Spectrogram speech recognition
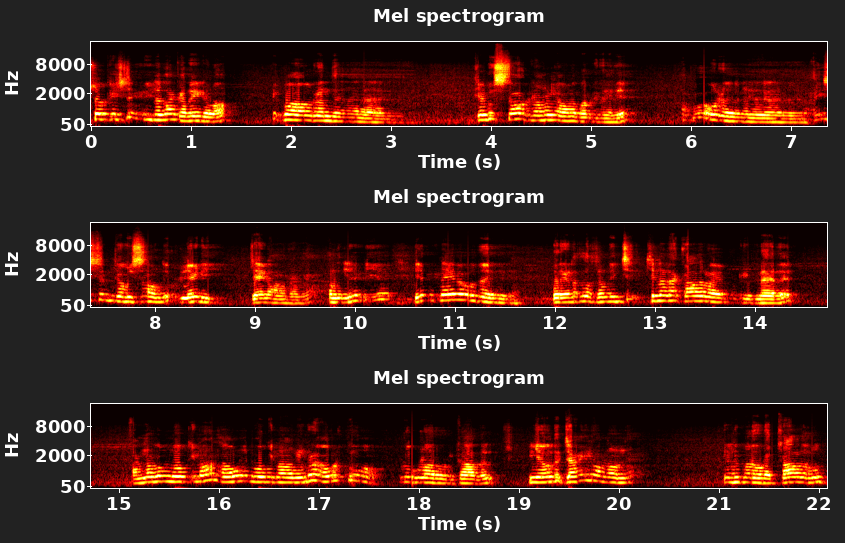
ஸோ கிருஷ்ணகிரியில் தான் கதைக்கலாம் இப்போ அவர் அந்த கெமிஸ்டாக ஒரு கம்பெனியில் வேலை பார்க்குறாரு அப்போ ஒரு ஐஸ்டன் கமிஷனாக வந்து ஒரு லேடி ஜெயின் ஆகுறாங்க. அந்த லேடியை ஏற்கனவே ஒரு ஒரு இடத்துல சந்திச்சு சின்னதாக காதல் வாய்ப்புட்டிருக்கிறாரு அண்ணனும் நோக்கினான் அவனும் நோக்கினான்னு அவளுக்கும் உள்ளுக்குள்ளார ஒரு காதல். இங்கே வந்து ஜாயின் ஆனோடனே ரெண்டு பேரோட காதலும்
